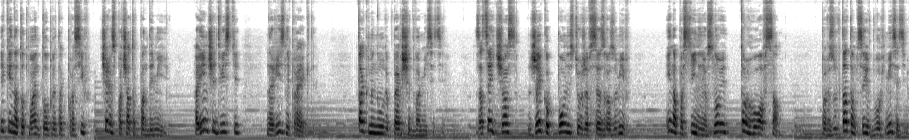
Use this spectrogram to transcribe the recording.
який на той момент добре так просів через початок пандемії, а інші 200 на різні проекти. Так минули перші два місяці. За цей час Джейкоб повністю вже все зрозумів і на постійній основі торгував сам. По результатам цих двох місяців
